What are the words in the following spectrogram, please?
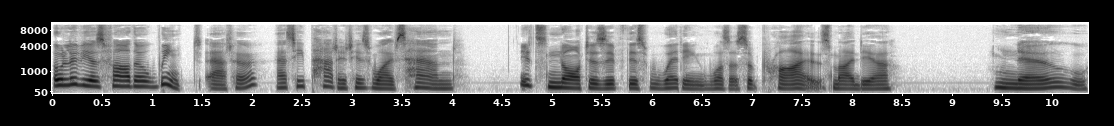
Olivia's father winked at her as he patted his wife's hand. It's not as if this wedding was a surprise, my dear. No,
